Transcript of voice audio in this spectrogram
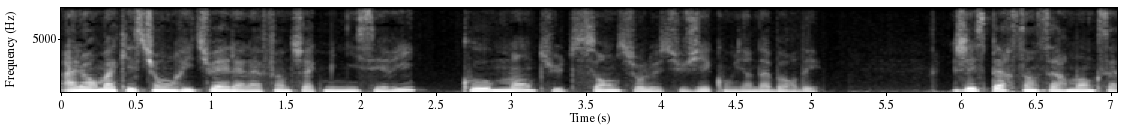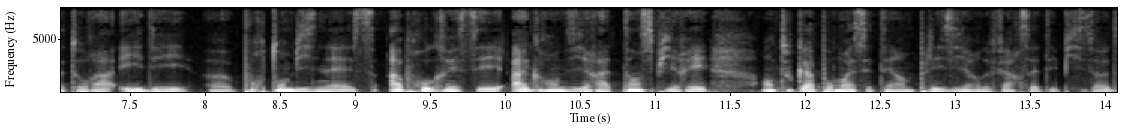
alors ma question rituelle à la fin de chaque mini-série, comment tu te sens sur le sujet qu'on vient d'aborder? J'espère sincèrement que ça t'aura aidé euh, pour ton business à progresser, à grandir, à t'inspirer. En tout cas, pour moi, c'était un plaisir de faire cet épisode.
